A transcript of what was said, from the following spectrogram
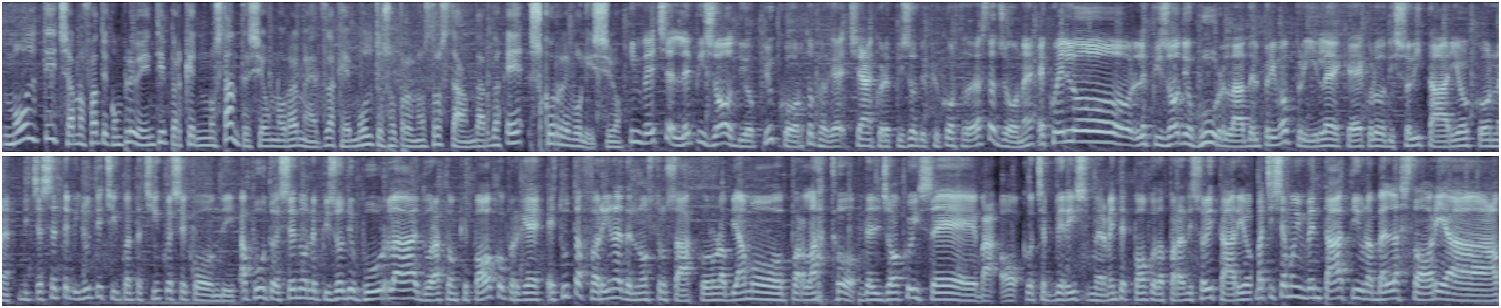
molti ci hanno fatto i complimenti perché, nonostante sia un'ora e mezza, che è molto sopra il nostro standard, è scorrevolissimo. Invece l'episodio l'episodio più corto, perché c'è anche l'episodio più corto della stagione, è quello, l'episodio burla del primo aprile, che è quello di solitario con 17 minuti e 55 secondi. Appunto, essendo un episodio burla, è durato anche poco perché è tutta farina del nostro sacco. Non abbiamo parlato del gioco in sé, ma oh, c'è verissimo, veramente poco da parlare di solitario, ma ci siamo inventati una bella storia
